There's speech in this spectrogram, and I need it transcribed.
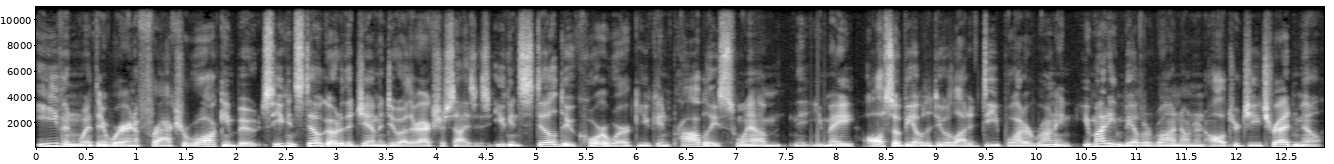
even when they're wearing a fracture walking boot. So you can still go to the gym and do other exercises. You can still do core work. You can probably swim. You may also be able to do a lot of deep water running. You might even be able to run on an AlterG treadmill.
